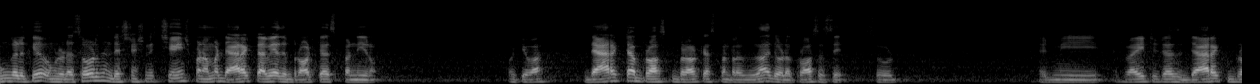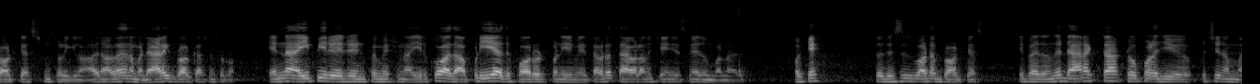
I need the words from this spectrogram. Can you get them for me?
உங்களுக்கு உங்களோட சோர்ஸ் அண்ட் டெஸ்டினேஷனை சேஞ்ச் பண்ணாமல் டேரெக்டாகவே அது ப்ராட்காஸ்ட் பண்ணிடும் ஓகேவா டேரெக்டாக ப்ராஸ் ப்ராட்காஸ்ட் பண்ணுறது தான் இதோட ப்ராசஸ்ஸே so let me write it as direct ப்ராட்காஸ்ட்னு சொல்லிக்கலாம். அதனால தான் நம்ம direct ப்ராட்காஸ்ட்னு சொல்கிறோம் என்ன ஐபி ரிலேட்டட் இன்ஃபர்மேஷன் இருக்கோ அதை அப்படியே அது ஃபார்வர்ட் பண்ணிருமே தவிர தேவையில்லாமல் சேஞ்சஸ்லாம் எதுவும் பண்ணாது. Okay so this is what a broadcast இப்போ இது வந்து டேரெக்டாக டோபாலஜி வச்சு நம்ம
